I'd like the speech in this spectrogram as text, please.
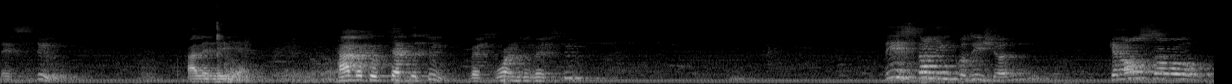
They stood. Hallelujah. Habakkuk chapter 2, verse 1 to verse 2. This standing position can also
